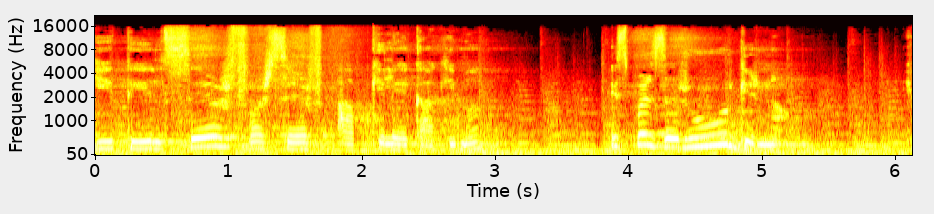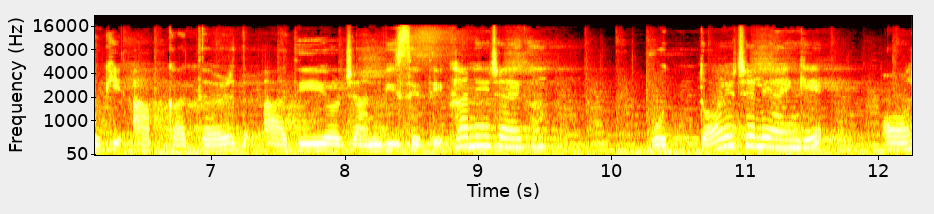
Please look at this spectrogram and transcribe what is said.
ये तेल सिर्फ़ और सिर्फ़ आपके लिए, काकी माँ। इस पर ज़रूर गिरना। क्योंकि आपका दर्द आदि और जानवी से देखा नहीं जाएगा। वो दौड़े चले आएँगे और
